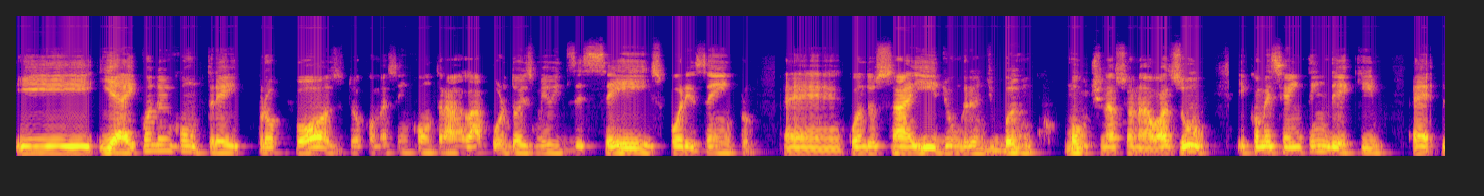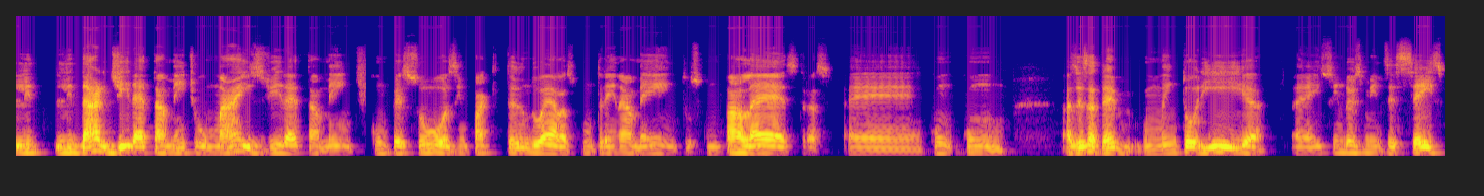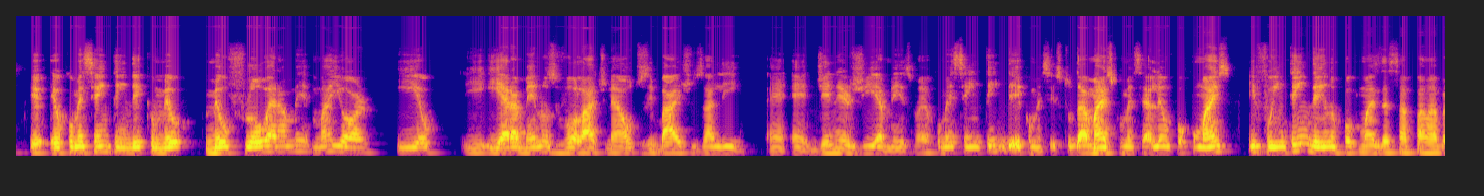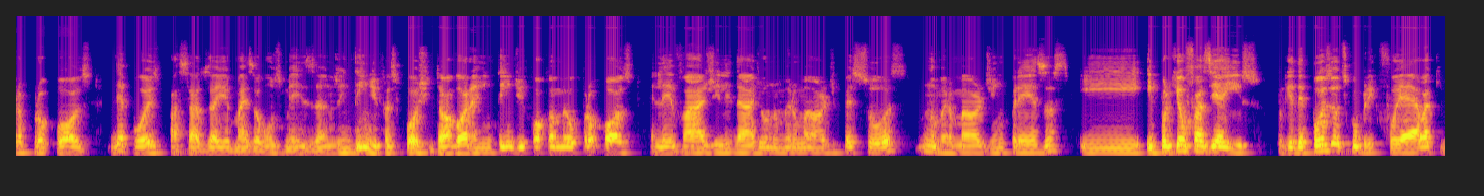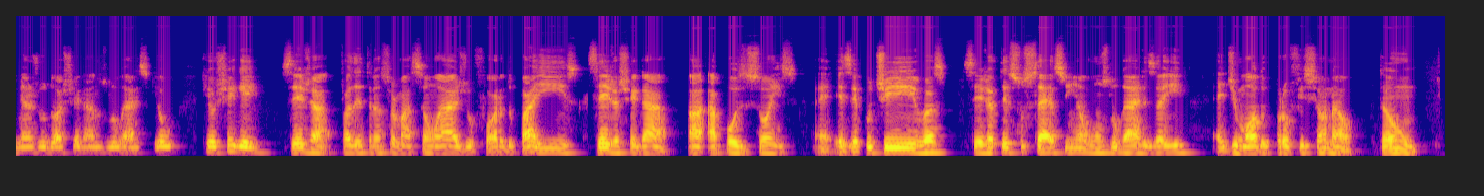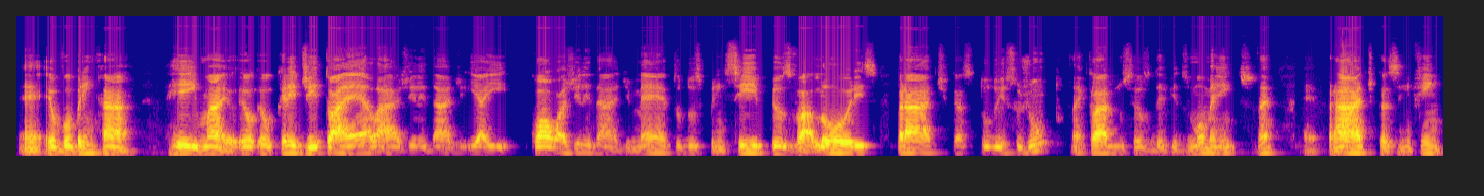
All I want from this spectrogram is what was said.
E, e aí, quando eu encontrei propósito, eu começo a encontrar lá por 2016, por exemplo, é, quando eu saí de um grande banco multinacional azul e comecei a entender que é, li, lidar diretamente ou mais diretamente com pessoas, impactando elas com treinamentos, com palestras, é, com, com, às vezes até com mentoria, é, isso em 2016, eu, eu, comecei a entender que o meu, meu flow era maior e, eu, e, e era menos volátil, né, altos e baixos ali é, é, de energia mesmo. Aí eu comecei a entender, comecei a estudar mais, comecei a ler um pouco mais e fui entendendo um pouco mais dessa palavra propósito. Depois, passados aí mais alguns meses, anos, entendi. Falei assim, poxa, então agora eu entendi qual é o meu propósito. É levar agilidade a um número maior de pessoas, um número maior de empresas. E, e por que eu fazia isso? Porque depois eu descobri que foi ela que me ajudou a chegar nos lugares que eu que eu cheguei, seja fazer transformação ágil fora do país, seja chegar a, a posições é, executivas, seja ter sucesso em alguns lugares aí é, de modo profissional. Então, é, eu vou brincar, Rei hey, Maio, eu, eu acredito a ela, a agilidade, e aí, qual agilidade? Métodos, princípios, valores, práticas, tudo isso junto, né? Claro, nos seus devidos momentos, né? É, práticas, enfim,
